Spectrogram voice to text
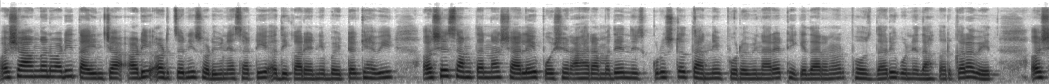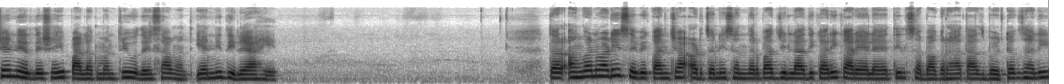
अशा अंगणवाडी ताईंच्या अडीअडचणी सोडविण्यासाठी अधिकाऱ्यांनी बैठक घ्यावी असे सांगताना शालेय पोषण आहारामध्ये निकृष्ट धान्य पुरविणाऱ्या ठेकेदारांवर फौजदारी गुन्हे दाखल करावेत असे निर्देशही पालकमंत्री उदय सावंत यांनी दिले आहेत. तर अंगणवाडी सेविकांच्या अडचणीसंदर्भात जिल्हाधिकारी कार्यालयातील सभागृहात आज बैठक झाली.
